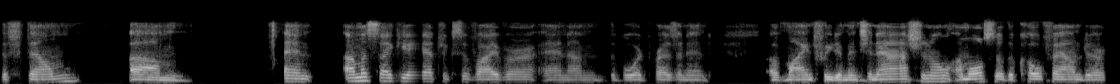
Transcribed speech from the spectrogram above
the film. Um, and I'm a psychiatric survivor and I'm the board president of Mind Freedom International. I'm also the co founder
